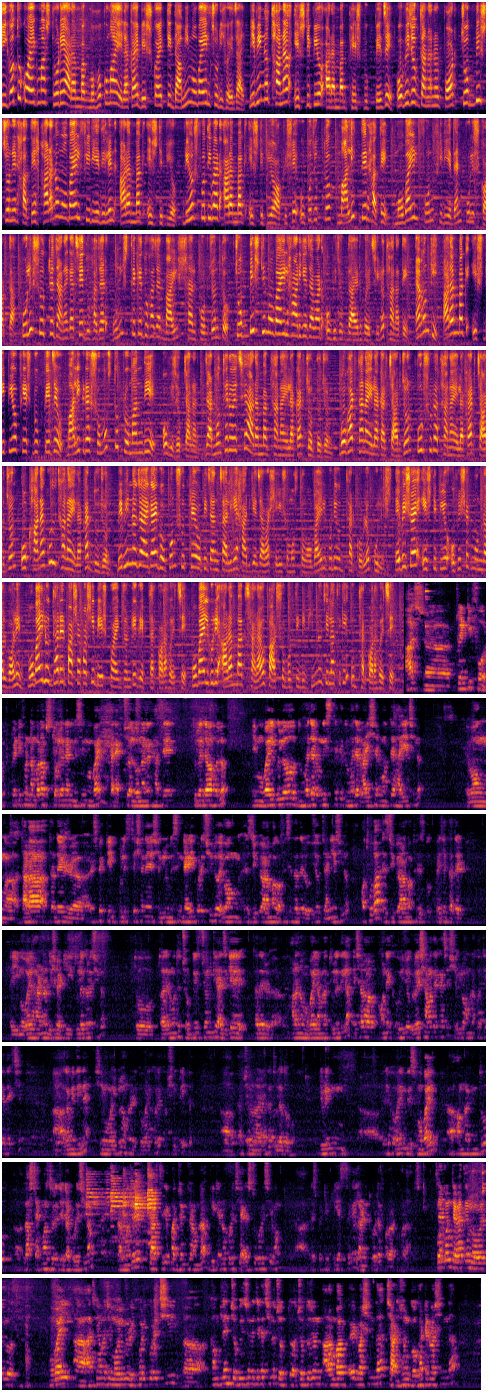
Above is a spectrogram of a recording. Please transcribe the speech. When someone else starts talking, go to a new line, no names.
বিগত কয়েক মাস ধরে আরামবাগ মহকুমা এলাকায় বেশ কয়েকটি দামি মোবাইল চুরি হয়ে যায়। বিভিন্ন থানা, এসডিপিও, আরামবাগ ফেসবুক পেজে অভিযোগ জানানোর পর চব্বিশ জনের হাতে হারানো মোবাইল ফিরিয়ে দিলেন আরামবাগ এসডিপিও। বৃহস্পতিবার আরামবাগ এসডিপিও অফিসে উপযুক্ত মালিকদের হাতে মোবাইল ফোন ফিরিয়ে দেন পুলিশ কর্তা। পুলিশ সূত্রে জানা গেছে দু হাজার উনিশ থেকে দু হাজার বাইশ সাল পর্যন্ত চব্বিশটি মোবাইল হারিয়ে যাওয়ার অভিযোগ দায়ের হয়েছিল থানাতে। এমনকি আরামবাগ এসডিপিও ফেসবুক পেজেও মালিকরা সমস্ত প্রমাণ দিয়ে অভিযোগ জানান। যার মধ্যে রয়েছে আরামবাগ থানা এলাকার চোদ্দ জন, বোঘাট থানা এলাকার চারজন পুরসুরা থানা এলাকার চারজন ও খানাকুল থানা এলাকার দুজন বিভিন্ন জায়গায় গোপন সূত্রে অভিযান চালিয়ে হারিয়ে যাওয়া সেই সমস্ত মোবাইলগুলি উদ্ধার করল পুলিশ। এ বিষয়ে এসডিপিও অভিষেক মন্ডল বলেন, মোবাইল উদ্ধারের পাশাপাশি বেশ কয়েকজনকে গ্রেপ্তার করা হয়েছে। মোবাইলগুলি আরামবাগ ছাড়াও পার্শ্ববর্তী বিভিন্ন জেলা থেকে উদ্ধার করা হয়েছে।
আজ twenty four twenty four number of stolen and missing mobile তার অ্যাকচুয়াল ওনারের হাতে তুলে দেওয়া হলো। এই মোবাইলগুলো দু হাজার উনিশ থেকে দু বাইশের মধ্যে হারিয়েছিল এবং তারা তাদের রেসপেক্টিভ পুলিশ স্টেশনে সেগুলো মিসিং ডায়েরি করেছিল এবং এসডিপি আরামবাগ অফিসে তাদের অভিযোগ জানিয়েছিল অথবা এসডিপি আরামবাগ ফেসবুক পেজে তাদের এই মোবাইল হারানোর বিষয়টি তুলে ধরেছিল। তো তাদের মধ্যে চব্বিশ জনকে আজকে তাদের হারানো মোবাইল আমরা তুলে দিলাম। এছাড়াও অনেক অভিযোগ রয়েছে আমাদের কাছে, সেগুলো আমরা খতিয়ে দেখছি। আগামী দিনে সেই মোবাইলগুলো আমরা রিকভারি করে খুব শীঘ্রই অ্যাকচুয়াল ওনার তুলে দেবো। ডিউরিং রিকভারিং দিস মোবাইল আমরা কিন্তু লাস্ট এক মাস ধরে যেটা করেছিলাম তার মধ্যে চার থেকে পাঁচজনকে আমরা ডিটেনও করেছি অ্যারেস্টও করেছি এবং রেসপেক্টিভ পিএস থেকে লার্নেট কোর্টে ফরওয়ার্ড করা হয়েছে।
কোন জায়গা থেকে মোবাইলগুলো
মোবাইল আজকে আমরা যে মোবাইলগুলো রিকভারি করেছি কমপ্লেন চব্বিশ জনের যেটা ছিল চোদ্দ জন আরামবাগের বাসিন্দা চারজন গোঘাটের বাসিন্দা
